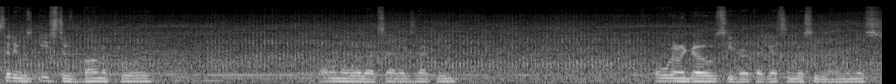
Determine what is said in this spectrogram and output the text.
said it was east of Banapur. I don't know where that's at exactly. But we're gonna go see Hurk, I guess, and go see Longinus.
